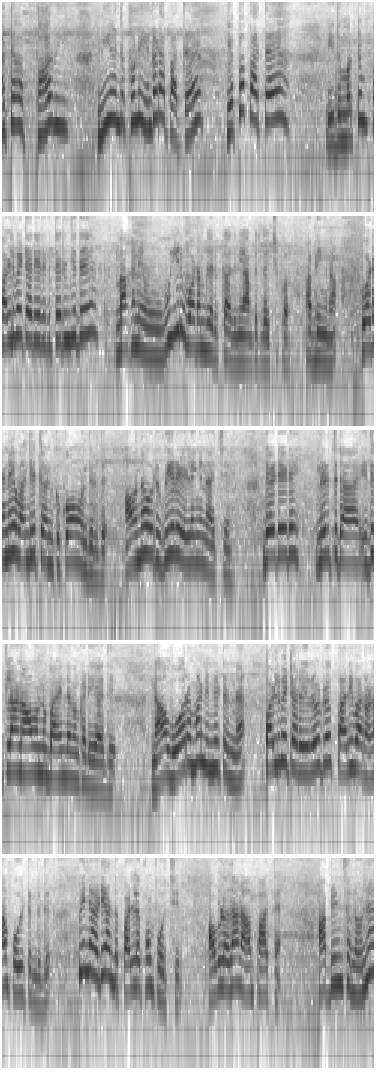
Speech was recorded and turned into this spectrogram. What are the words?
அட்டா பாவி நீ அந்த பொண்ணை எங்கடா பார்த்த? எப்போ பார்த்த? இது மட்டும் பழுவேட்டரையருக்கு தெரிஞ்சுது? மகனே உன் உயிர் உடம்புல இருக்காது ஞாபகத்தில் வச்சுக்கோ அப்படிங்கிறான். உடனே வந்தியத்தேவனுக்கு கோவம் வந்துடுது. அவன் தான் ஒரு வீர இளைஞனாச்சே. டே டே டே நிறுத்துடா. இதுக்கெலாம் நான் ஒன்றும் பயந்தவன் கிடையாது. நான் ஓரமாக நின்றுட்டு இருந்தேன் பழுவேட்டரையரோட பரிவாரம்லாம் போயிட்டு இருந்தது பின்னாடி அந்த பல்லக்கும் போச்சு. அவ்வளோதான் நான் பார்த்தேன். அப்படின்னு சொன்னோடனே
